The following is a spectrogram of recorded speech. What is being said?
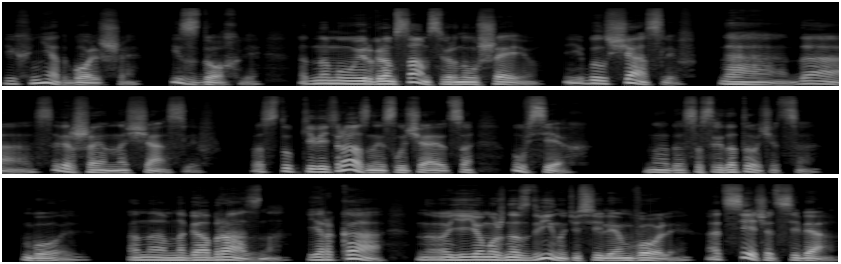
Их нет больше. И сдохли. Одному Ирграм сам свернул шею. И был счастлив. Да, да, совершенно счастлив. Проступки ведь разные случаются у всех. Надо сосредоточиться. Боль. Она многообразна, ярка, но ее можно сдвинуть усилием воли, отсечь от себя.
